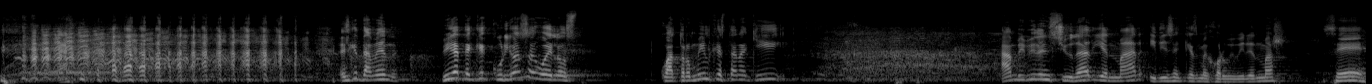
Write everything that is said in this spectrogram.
es que también, fíjate qué curioso, güey. Los cuatro mil que están aquí han vivido en ciudad y en mar y dicen que es mejor vivir en mar. Sí.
